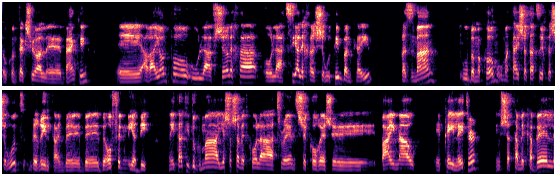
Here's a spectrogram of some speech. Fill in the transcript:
או קונטקסטואל בנקינג. Uh, הרעיון פה הוא לאפשר לך או להציע לך שירותים בנקאיים בזמן ובמקום ומתי שאתה צריך את השירות ב real time, באופן מיידי. אני נתתי דוגמה, יש עכשיו את כל ה trends שקורה, ש buy now, pay later, שאתה מקבל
